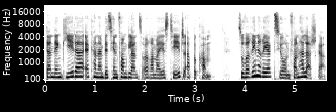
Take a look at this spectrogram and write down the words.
Dann denkt jeder, er kann ein bisschen vom Glanz eurer Majestät abbekommen. Souveräne Reaktion von Halaschka.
